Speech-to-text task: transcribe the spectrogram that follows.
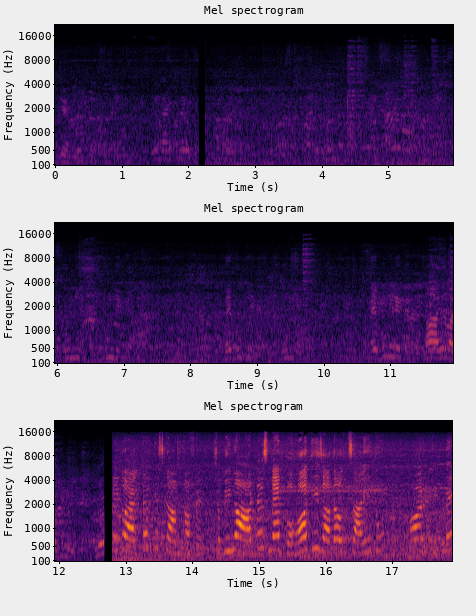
में तो एक्टर किस काम का फिर? सो बीइंग आर्टिस्ट मैं बहुत ही ज़्यादा उत्साहित हूँ और इतने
